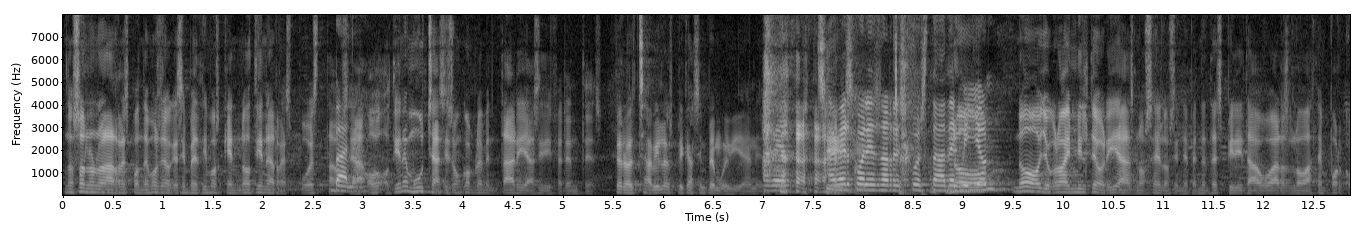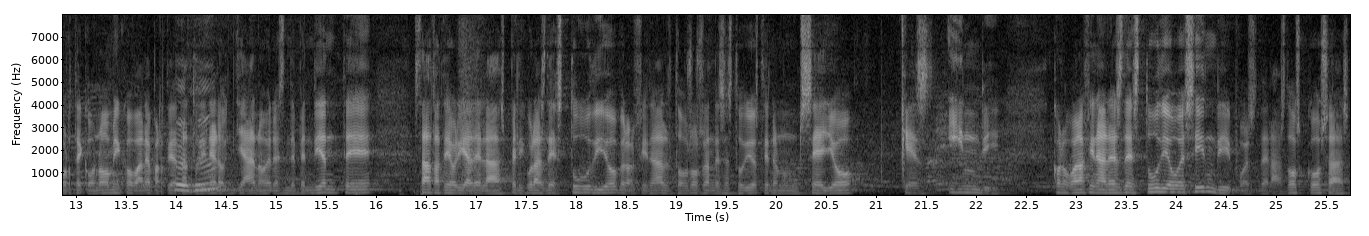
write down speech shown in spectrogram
no solo no la respondemos, sino que siempre decimos que no tiene respuesta. Vale. O, sea, o- o tiene muchas y son complementarias y diferentes. Pero el Xavi lo explica siempre muy bien. A ver, Sí, a ver sí. cuál es la respuesta del no, millón. No, yo creo que hay mil teorías. No sé, los Independent Spirit Awards lo hacen por corte económico, ¿vale? A partir de tanto Ujú. dinero ya no eres independiente. Está otra teoría de las películas de estudio, pero al final todos los grandes estudios tienen un sello que es indie. Con lo cual al final es de estudio o es indie, pues de las dos cosas.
